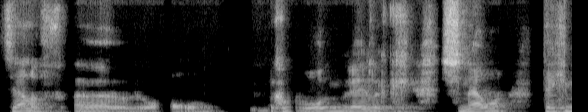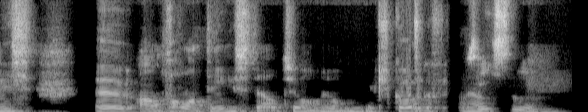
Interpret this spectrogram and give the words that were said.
Zelf, eh, oh, gewoon redelijk snel, technisch, eh, aanvallend ingesteld. Ja, ja. Ik scoorde veel. Ja. Positie.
